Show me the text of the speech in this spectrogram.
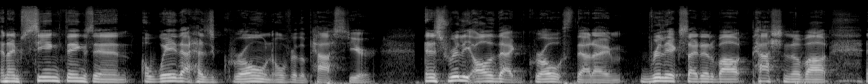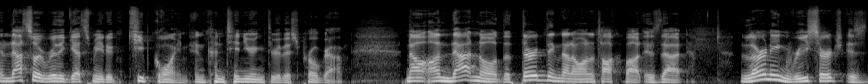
and I'm seeing things in a way that has grown over the past year. And it's really all of that growth that I'm really excited about, passionate about. And that's what really gets me to keep going and continuing through this program. Now, on that note, the third thing that I want to talk about is that learning research is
